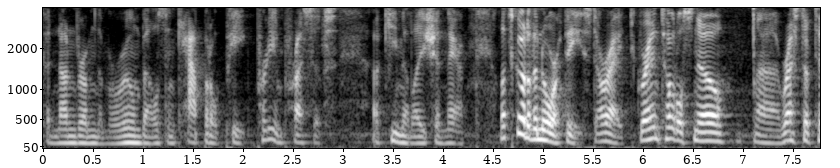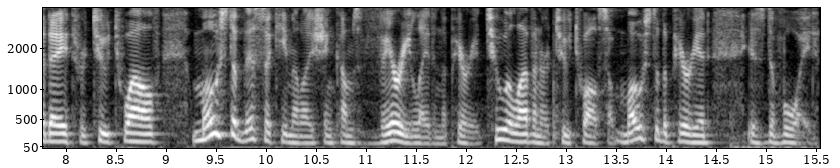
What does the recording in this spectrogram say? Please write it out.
Conundrum, the Maroon Bells, and Capitol Peak. Pretty impressive accumulation there. Let's go to the northeast. All right, grand total snow, uh, rest of today through 212. Most of this accumulation comes very late in the period, 211 or 212. So most of the period is devoid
